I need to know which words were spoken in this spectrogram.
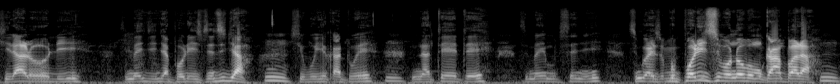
kiraloodi simanyi jinja poliisi nzija. Kibuye katwe nateete simanyi mukisenyi bupoliisi bonna obwo mu kampala. Mm.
